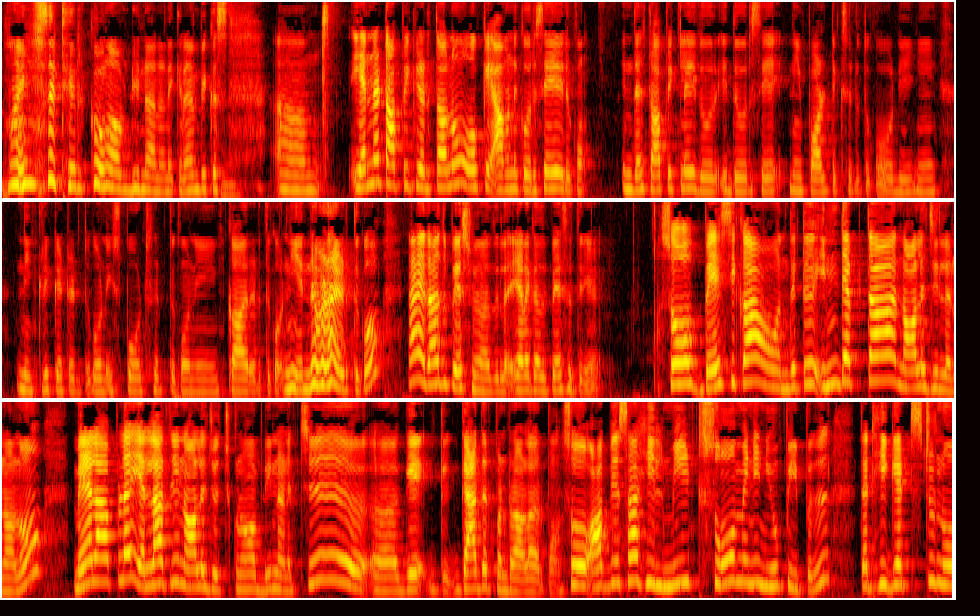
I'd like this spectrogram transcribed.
மைண்ட் செட் இருக்கும் அப்படின்னு நான் நினைக்கிறேன். பிகாஸ் என்ன டாபிக் எடுத்தாலும் ஓகே அவனுக்கு ஒரு சே இருக்கும். இந்த டாப்பிக்கில் இது ஒரு இது ஒரு சே நீ பாலிடிக்ஸ் எடுத்துக்கோ நீ நீ கிரிக்கெட் எடுத்துக்கோ நீ ஸ்போர்ட்ஸ் எடுத்துக்கோ நீ கார் எடுத்துக்கோ நீ என்ன வேணால் எடுத்துக்கோ. நான் ஏதாவது பேசுவேன் அதில். எனக்கு அது பேச தெரியும். ஸோ பேசிக்காக அவன் வந்துட்டு இன்டெப்த்தாக நாலேஜ் இல்லைனாலும் மேலாப்பில் எல்லாத்துலேயும் நாலேஜ் வச்சுக்கணும் அப்படின்னு நினச்சி கே கேதர் பண்ணுற ஆளாக இருப்போம் ஸோ ஆப்வியஸாக he'll meet so many new people that he gets to know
